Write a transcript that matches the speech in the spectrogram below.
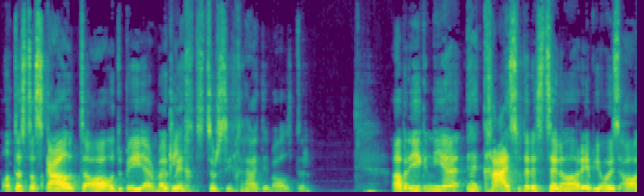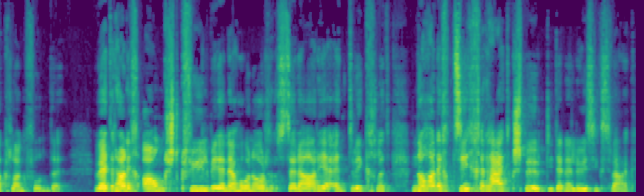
und dass das Geld A oder B ermöglicht zur Sicherheit im Alter. Aber irgendwie hat keines von diesen Szenarien bei uns Anklang gefunden. Weder habe ich Angstgefühl bei diesen Honor-Szenarien entwickelt, noch habe ich die Sicherheit gespürt in diesen Lösungsweg.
